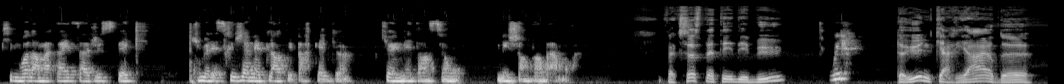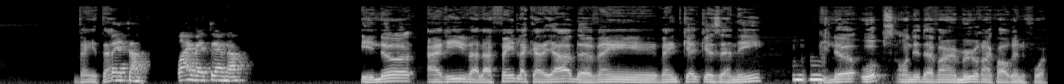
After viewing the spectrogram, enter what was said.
Puis moi, dans ma tête, ça a juste fait que je me laisserai jamais planter par quelqu'un qui a une intention méchante envers moi. Fait que ça, c'était tes débuts. Oui. Tu as eu une carrière de 20 ans? 20 ans. Ouais, 21 ans. Et là, arrive à la fin de la carrière de 20, 20 quelques années. Puis là, oups, on est devant un mur encore une fois.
